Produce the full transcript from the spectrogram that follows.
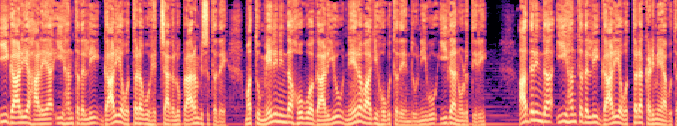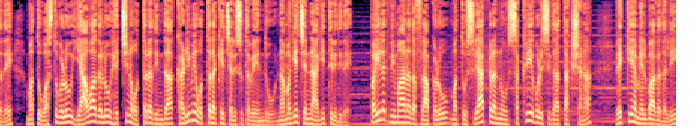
ಈ ಗಾಳಿಯ ಹಾಳೆಯ ಈ ಹಂತದಲ್ಲಿ ಗಾಳಿಯ ಒತ್ತಡವು ಹೆಚ್ಚಾಗಲು ಪ್ರಾರಂಭಿಸುತ್ತದೆ ಮತ್ತು ಮೇಲಿನಿಂದ ಹೋಗುವ ಗಾಳಿಯು ನೇರವಾಗಿ ಹೋಗುತ್ತದೆ ಎಂದು ನೀವು ಈಗ ನೋಡುತ್ತೀರಿ. ಆದ್ದರಿಂದ ಈ ಹಂತದಲ್ಲಿ ಗಾಳಿಯ ಒತ್ತಡ ಕಡಿಮೆಯಾಗುತ್ತದೆ ಮತ್ತು ವಸ್ತುಗಳು ಯಾವಾಗಲೂ ಹೆಚ್ಚಿನ ಒತ್ತಡದಿಂದ ಕಡಿಮೆ ಒತ್ತಡಕ್ಕೆ ಚಲಿಸುತ್ತವೆ ಎಂದು ನಮಗೆ ಚೆನ್ನಾಗಿ ತಿಳಿದಿದೆ. ಪೈಲಟ್ ವಿಮಾನದ ಫ್ಲಾಪ್ಗಳು ಮತ್ತು ಸ್ಲ್ಯಾಪ್ಗಳನ್ನು ಸಕ್ರಿಯಗೊಳಿಸಿದ ತಕ್ಷಣ ರೆಕ್ಕೆಯ ಮೇಲ್ಭಾಗದಲ್ಲಿ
